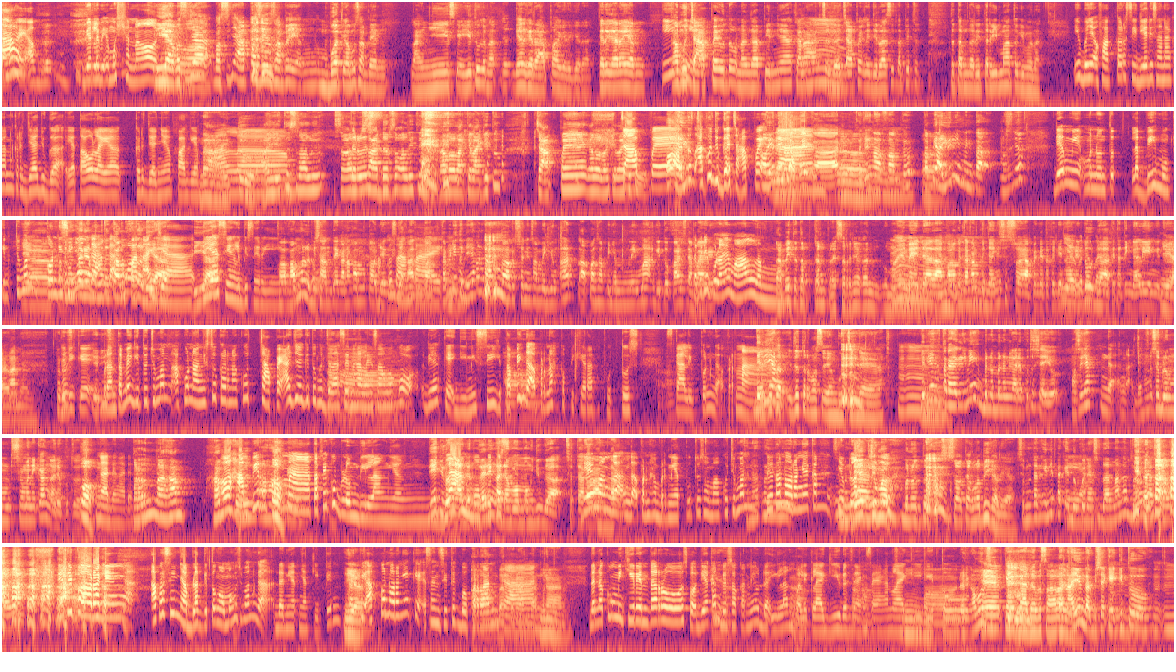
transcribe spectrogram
Biar lebih emosional Iya, gitu. maksudnya maksudnya apa sih yang sampai yang membuat kamu sampai yang nangis kayak gitu gara-gara apa kira-kira? Gara-gara yang Ini kamu ya. capek untuk menanggapinnya karena sudah capek ngejelasin tapi tet- tetap nggak diterima atau gimana? Iya banyak faktor sih dia di sana kan kerja juga ya tau lah ya kerjanya pagi sampai Nah malam. itu, Ayu itu selalu selalu Terus- sadar soal itu ya. Kalau laki-laki tuh capek, kalau laki-laki tuh capek. Oh, Ayu- Terus aku juga capek Oh ini kan. capek kan, Eh. kerjanya nggak paham tuh. Tapi Ayu nih minta, maksudnya Dia menuntut lebih mungkin, cuman Iya. kondisinya nggak nggak kamu tepat atau dia? aja. Dia? sih yang lebih sering. kalau kamu lebih santai karena kamu tahu dia Aku kerja kantor. Tapi dia kerjanya kan kantor Senin sampai Jumat, 8 sampai jam 5 gitu kan setiap Tapi hari. dia pulangnya malam. Tapi tetap kan pressernya kan Hmm, lumayan. beda lah. Kalau kita kan kerjanya sesuai apa yang kita kerjain Iya, hari itu benar-benar. udah kita tinggalin gitu Iya, ya kan. benar. Terus jadi kayak berantemnya gitu, cuman aku nangis tuh karena aku capek aja gitu ngejelasin hal yang sama kok dia kayak gini sih. Tapi nggak pernah kepikiran putus, sekalipun nggak pernah. Jadi itu, yang- ter- itu termasuk yang bucinnya ya. Jadi yang terakhir ini bener-bener nggak ada putus ya yuk? Maksudnya nggak nggak ada. sebelum menikah nggak ada putus? Oh, Nggak ada nggak ada. pernah ham Oh hampir Oh, pernah, tapi aku belum bilang yang Dia juga nggak ada, mau dia nggak ada ngomong juga secara dia emang nggak nggak pernah berniat putus sama aku cuman Kenapa, dia kan Yu? orangnya kan nyeblak Dia gitu. cuma menuntut sesuatu yang lebih kali ya. Sebentar ini pakai dukun Iya. yang sebelah mana saya. dia tipe orang yang apa sih nyablak gitu ngomong cuman nggak ada niat nyakitin Iya. tapi aku kan orangnya kayak sensitif baperan baperan, kan baperan. Dan aku mikirin terus kok dia kan Iya. besokannya udah hilang balik lagi udah sayang sayangan lagi gitu Dan kamu Kayak kayak nggak ada masalah. dan ya. Ayu nggak bisa kayak gitu.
